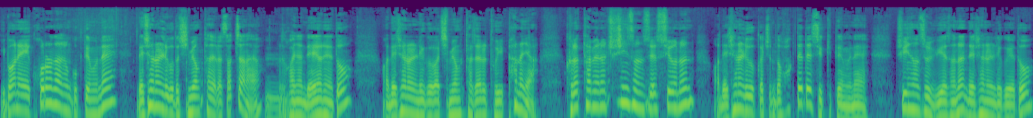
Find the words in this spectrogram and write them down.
이번에 코로나 정국 때문에 내셔널 리그도 지명 타자를 썼잖아요. 음. 그래서 과연 내년에도 어, 내셔널 리그가 지명 타자를 도입하느냐? 그렇다면은 추신수 선수의 수요는 어, 내셔널 리그까지 좀 더 확대될 수 있기 때문에 추신 선수를 위해서는 내셔널 리그에도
